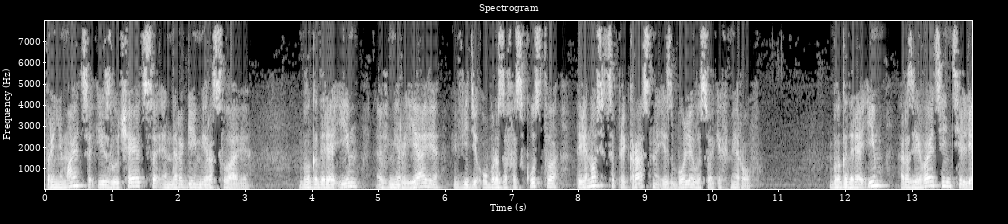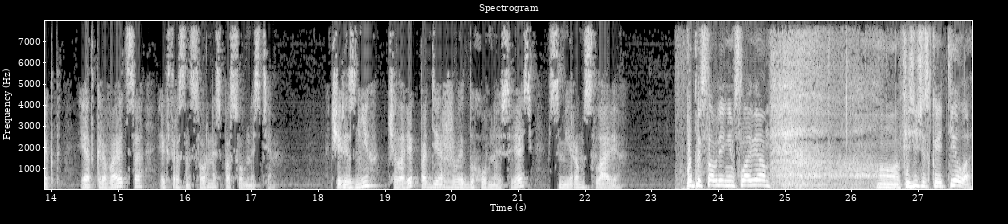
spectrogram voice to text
принимаются и излучаются энергии мира славе. Благодаря им в мир яви в виде образов искусства переносится прекрасное из более высоких миров. Благодаря им развивается интеллект и открываются экстрасенсорные способности. Через них человек поддерживает духовную связь с миром славе. По представлениям славян, физическое тело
